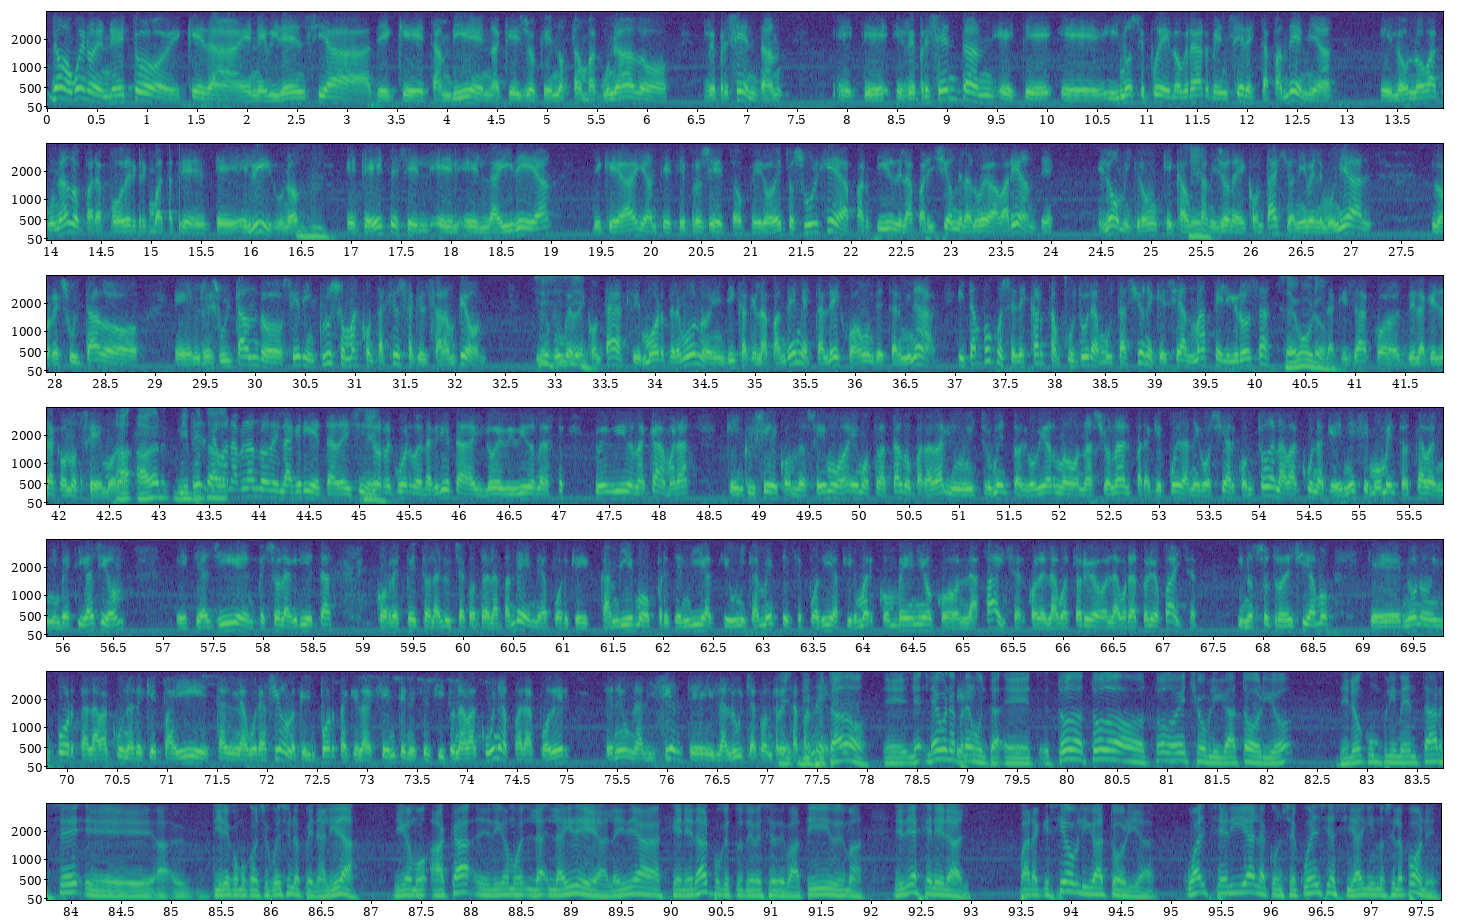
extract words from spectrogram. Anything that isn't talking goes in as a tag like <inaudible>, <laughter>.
No, bueno, en esto eh, queda en evidencia de que también aquellos que no están vacunados representan, este, eh, representan este, eh, y no se puede lograr vencer esta pandemia, eh, los no vacunados para poder combatir este, el virus, ¿no? Este, esta es el- el- el- la idea de que hay ante este proyecto, pero esto surge a partir de la aparición de la nueva variante, el Omicron, que causa Sí. millones de contagios a nivel mundial, los resultados, el resultando ser incluso más contagiosa que el sarampión. Sí, los sí, números de contagio y muerte del mundo indica que la pandemia está lejos aún de terminar. Y tampoco se descartan futuras mutaciones que sean más peligrosas Seguro. de la que ya, de la que ya conocemos. ¿no? A, a ver, Ustedes diputado. estaban hablando de la grieta, de decir, Sí. yo recuerdo de la grieta y lo he vivido en la, <laughs> lo he vivido en la Cámara, que inclusive cuando hemos, hemos tratado para darle un instrumento al gobierno nacional para que pueda negociar con toda la vacuna que en ese momento estaba en investigación, este, allí empezó la grieta con respecto a la lucha contra la pandemia, porque Cambiemos pretendía que únicamente se podía firmar convenio con la Pfizer, con el laboratorio, laboratorio Pfizer, y nosotros decíamos que no nos importa la vacuna de qué país está en elaboración, lo que importa es que la gente necesita una vacuna para poder tener un aliciente en la lucha contra Eh, esta pandemia. diputado, eh, le, le hago una Sí. pregunta. Eh, todo, todo, todo hecho obligatorio de no cumplimentarse eh, tiene como consecuencia una penalidad. Digamos, acá, digamos, la, la idea, la idea general, porque esto debe ser debatido y demás, la idea general, para que sea obligatoria, ¿cuál sería la consecuencia si alguien no se la pone?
